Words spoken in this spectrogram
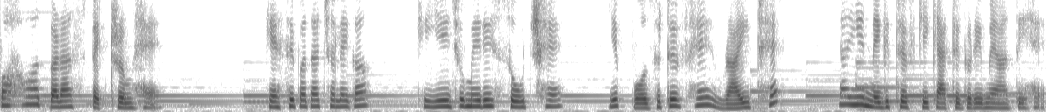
बहुत बड़ा स्पेक्ट्रम है। कैसे पता चलेगा कि ये जो मेरी सोच है, ये पॉजिटिव है राइट है, या ये नेगेटिव की कैटेगरी में आती है?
